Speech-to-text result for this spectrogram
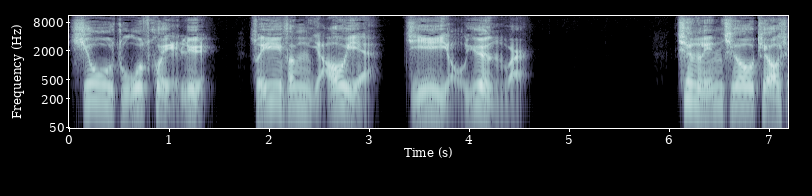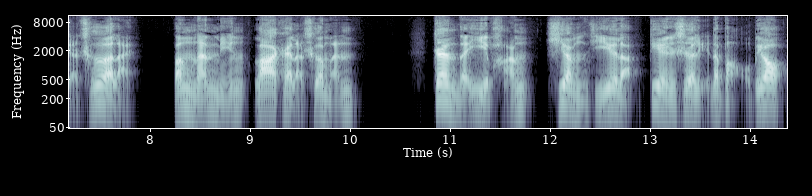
修竹翠绿，随风摇曳，极有韵味庆林秋跳下车来。帮南明拉开了车门，站在一旁，像极了电视里的保镖。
